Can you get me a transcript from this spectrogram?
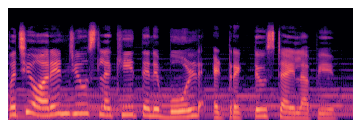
પછી ઓરેન્જ જ્યુસ લખી, તેને બોલ્ડ એટ્રેક્ટિવ સ્ટાઇલ આપીએ.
